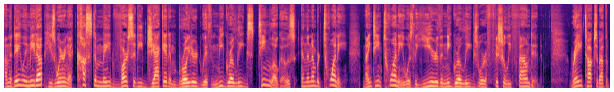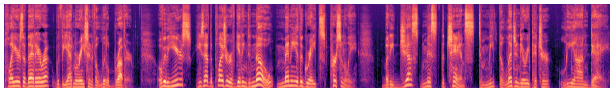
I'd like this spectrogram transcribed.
On the day we meet up, he's wearing a custom made varsity jacket embroidered with Negro Leagues team logos and the number 20. 1920 was the year the Negro Leagues were officially founded. Ray talks about the players of that era with the admiration of a little brother. Over the years, he's had the pleasure of getting to know many of the greats personally but he just missed the chance to meet the legendary pitcher Leon Day.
